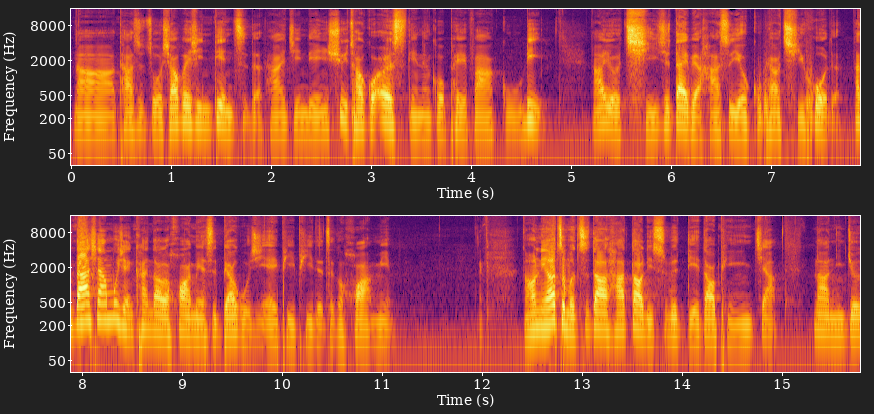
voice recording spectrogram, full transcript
那它是做消费性电子的，它已经连续超过二十年能够配发股利。然后有期是代表它是有股票期货的。那大家现在目前看到的画面是标股金 APP 的这个画面。然后你要怎么知道它到底是不是跌到便宜价？那你就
